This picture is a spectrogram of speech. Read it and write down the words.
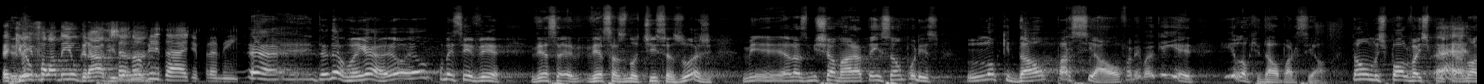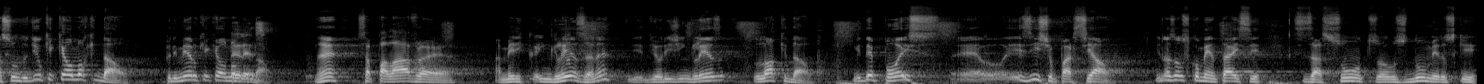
É que nem falar meio grave, Isso é né? novidade para mim. É, entendeu? É é? Eu, eu comecei a ver, ver, essa, ver, essas notícias hoje, me, elas me chamaram a atenção por isso. Lockdown parcial. Eu falei, mas o que é? que é lockdown parcial? Então o Luiz Paulo vai explicar é. no assunto do dia o que é o lockdown. Primeiro, o que é o lockdown. Né? Essa palavra é America, inglesa, né? De, de, origem inglesa, lockdown. E depois é, existe o parcial. E nós vamos comentar esse, esses assuntos, os números que,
